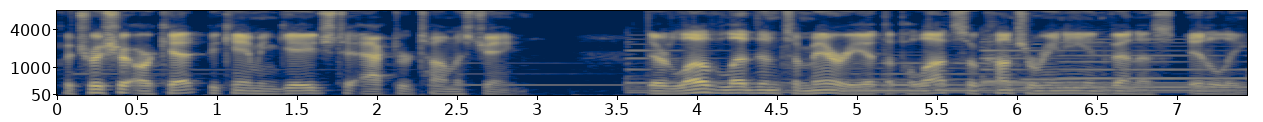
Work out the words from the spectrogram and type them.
Patricia Arquette became engaged to actor Thomas Jane. Their love led them to marry at the Palazzo Contarini in Venice, Italy.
